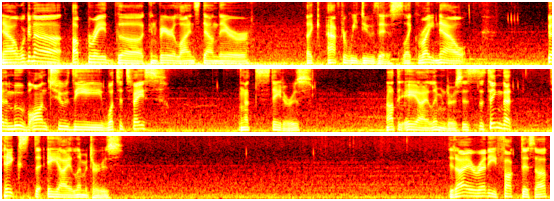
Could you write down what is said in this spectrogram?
Now, we're gonna upgrade the conveyor lines down there, like, after we do this. Like, right now, gonna move on to the what's its face? Not stators. Not the AI limiters. It's the thing that takes the AI limiters. Did I already fuck this up?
